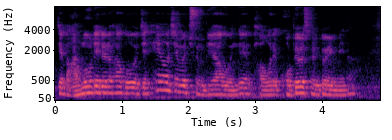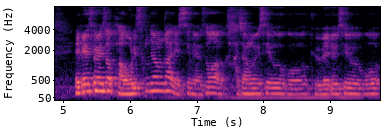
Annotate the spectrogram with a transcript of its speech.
이제 마무리를 하고 이제 헤어짐을 준비하고 있는 바울의 고별 설교입니다. 에베소에서 바울이 3년간 있으면서 가정을 세우고 교회를 세우고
